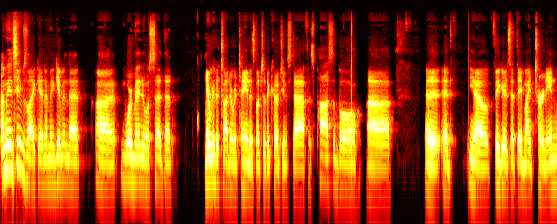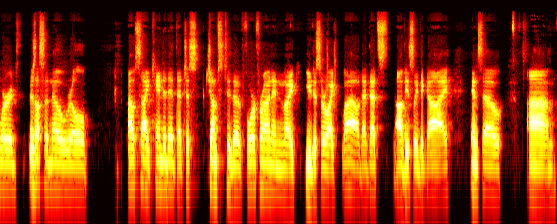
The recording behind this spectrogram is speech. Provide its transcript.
I mean, it seems like it. I mean, given that uh, Warde Manuel said that yeah, we're going to try to retain as much of the coaching staff as possible. Uh, it, it, you know figures that they might turn inward. There's also no real outside candidate that just jumps to the forefront and like you just are like, wow, that that's obviously the guy. And so um,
